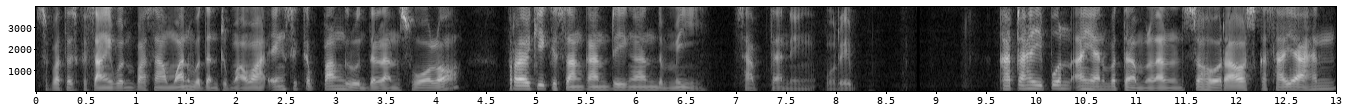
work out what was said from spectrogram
Supados gesangipun pasamuan boten dumawah ing sikepang grundelan swala prayogi gesang kanthi ngandemi sabdaning urip. Kathahipun ayan pedamelan saha raos kesayahan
